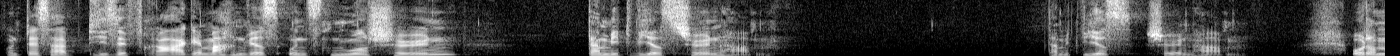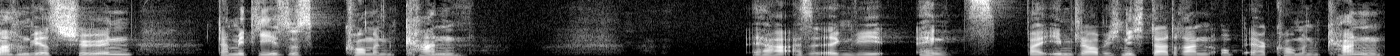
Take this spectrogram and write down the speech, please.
Und deshalb diese Frage, machen wir es uns nur schön, damit wir es schön haben? Damit wir es schön haben. Oder machen wir es schön, damit Jesus kommen kann. Ja, also irgendwie hängt es bei ihm, glaube ich, nicht daran, ob er kommen kann.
